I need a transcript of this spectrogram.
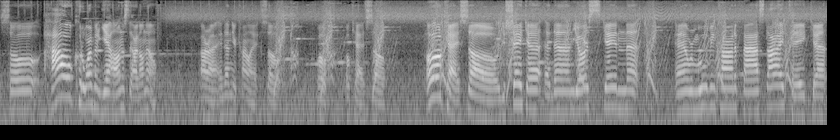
So, how could one... Yeah, honestly, I don't know. Alright, and then you're kind of like... So... Whoa. Okay, so... Okay, so you shake it, and then you're skating it. And we're moving kind of fast, I take it.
